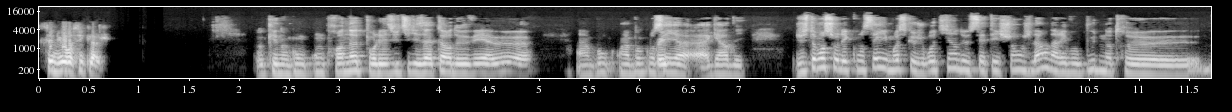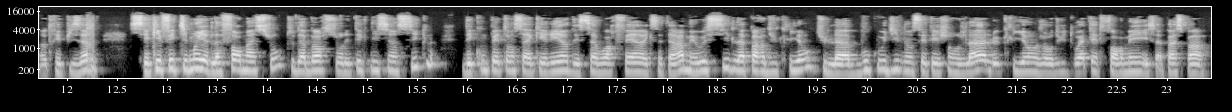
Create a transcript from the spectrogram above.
c'est du recyclage. Ok, donc on, prend note pour les utilisateurs de VAE, euh, un bon, un bon conseil à, garder. Justement sur les conseils, moi ce que je retiens de cet échange-là, on arrive au bout de notre notre épisode, c'est qu'effectivement il y a de la formation, tout d'abord sur les techniciens cycles, des compétences à acquérir, des savoir-faire, etc. Mais aussi de la part du client. Tu l'as beaucoup dit dans cet échange-là. Le client aujourd'hui doit être formé et ça passe par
